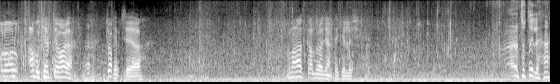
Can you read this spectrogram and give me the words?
Oğlum oğlum. Ha bu kepçe var ya. Çok kepçe ya. Bunu nasıl kaldıracaksın tek elle? Ha, Tut eli. Ha.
